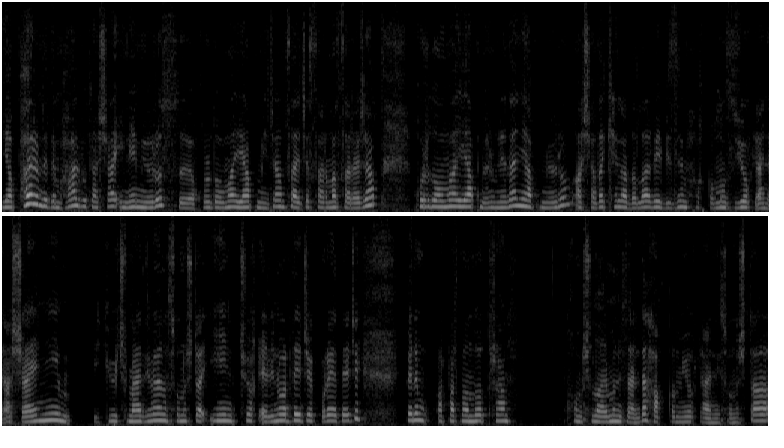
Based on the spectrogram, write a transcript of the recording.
Yaparım dedim. Halbuki aşağı inemiyoruz. E, kuru dolma yapmayacağım. Sadece sarma saracağım. Kuru dolma yapmıyorum. Neden yapmıyorum? Aşağıda kel adalar ve bizim hakkımız yok. Yani aşağı ineyim 2-3 merdiven sonuçta in çık elin orada değecek buraya değecek. Benim apartmanda oturan komşularımın üzerinde hakkım yok. Yani sonuçta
